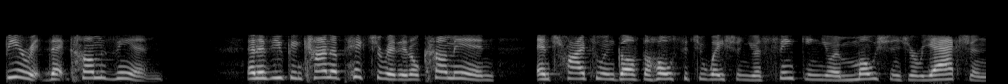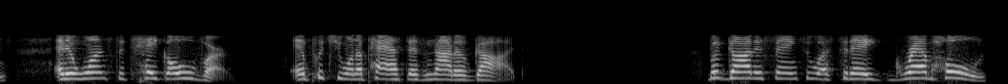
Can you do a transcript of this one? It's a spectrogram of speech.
spirit that comes in. And if you can kind of picture it, it'll come in and try to engulf the whole situation, your thinking, your emotions, your reactions, and it wants to take over and put you on a path that's not of God. But God is saying to us today grab hold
